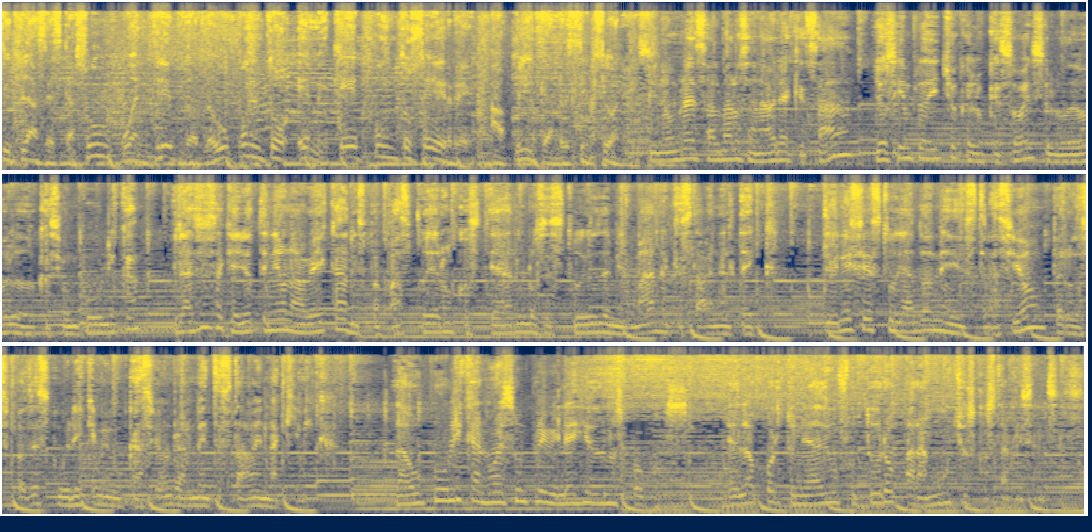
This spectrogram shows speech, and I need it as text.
Multiplaza Escazú o en www.mg.cr. Aplican restricciones. Mi nombre es Álvaro Sanabria Quesada. Yo siempre he dicho que lo que soy se lo debo a la educación pública. Gracias a que yo tenía una beca, mis papás pudieron costear los estudios de mi hermana que estaba en el TEC. Yo inicié estudiando administración, pero después descubrí que mi vocación realmente estaba en la química. La U pública no es un privilegio de unos pocos, es la oportunidad de un futuro para muchos costarricenses.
